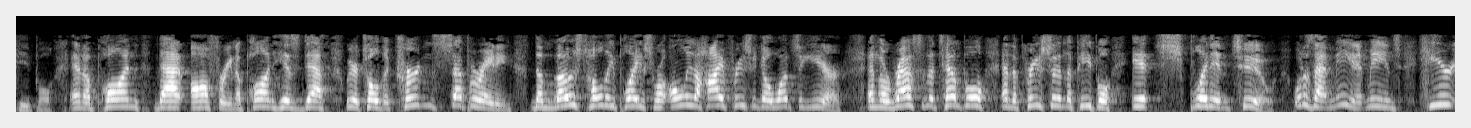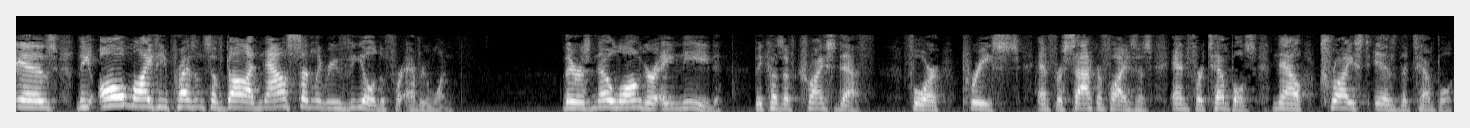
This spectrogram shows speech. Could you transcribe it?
people. And upon that offering, upon his death, we are told the curtain separating the most holy place where only the high priest could go once a year, and the rest of the temple and the priesthood and the people, it split in two. What does that mean? It means here is the almighty presence of God now suddenly revealed for everyone. There is no longer a need because of Christ's death for priests and for sacrifices and for temples. Now, Christ is the temple.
